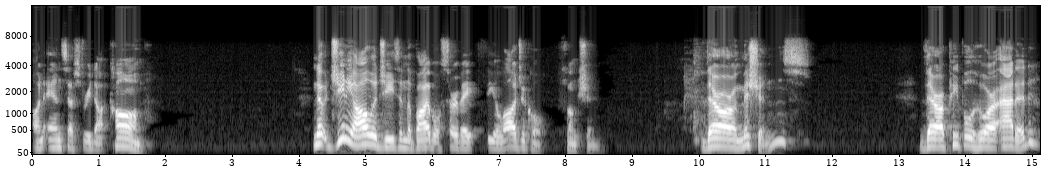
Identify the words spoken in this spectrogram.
on Ancestry.com. Now, genealogies in the Bible serve a theological function. There are omissions there are people who are added.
